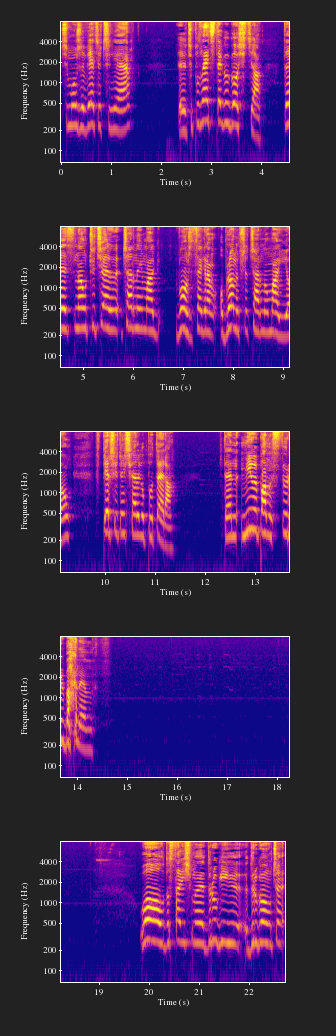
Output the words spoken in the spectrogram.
czy może wiecie, czy nie. Y, czy poznajecie tego gościa? To jest nauczyciel czarnej magii. Boże, co ja gram? Obrony przed czarną magią w pierwszej części Harry'ego Pottera. Ten miły pan z turbanem. Wow, dostaliśmy drugi, drugą, cze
